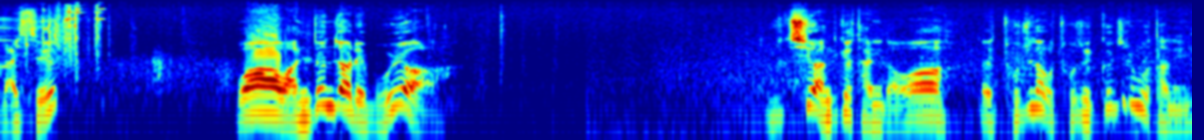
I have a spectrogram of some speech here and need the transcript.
나이스. 와 완전 잘해. 뭐야? 위치 안 느껴서 다행이다. 와나 조준하고 조준 끄지를 못하네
